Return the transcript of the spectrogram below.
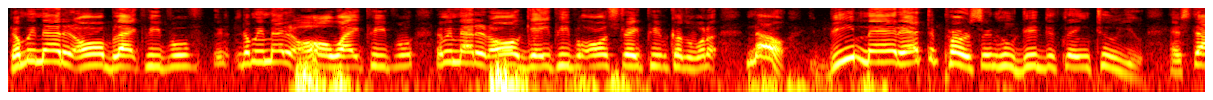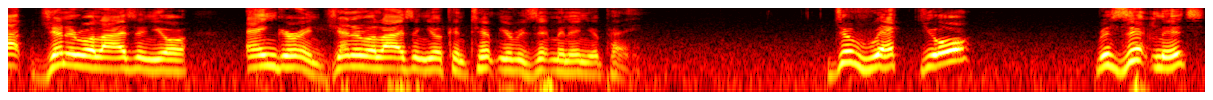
Don't be mad at all black people. Don't be mad at all white people. Don't be mad at all gay people, all straight people because of what. No, be mad at the person who did the thing to you and stop generalizing your anger and generalizing your contempt, your resentment, and your pain. Direct your resentments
